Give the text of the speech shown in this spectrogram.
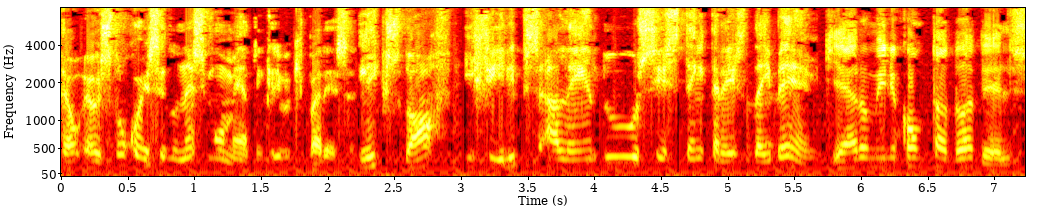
Eu, eu estou conhecido nesse momento, incrível que pareça. Nixdorf e Philips, além do System 3 da IBM. Que era o mini computador deles.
